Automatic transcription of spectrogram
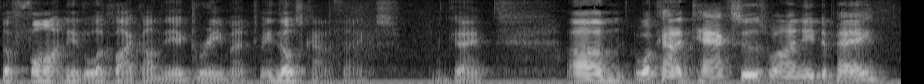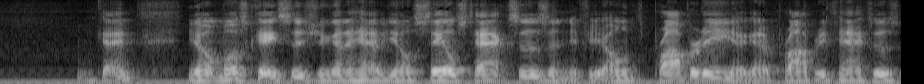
the font need to look like on the agreement? I mean those kind of things okay? Um, what kind of taxes will i need to pay okay you know, most cases you're going to have, you know, sales taxes, and if you own property, you're going to have property taxes.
